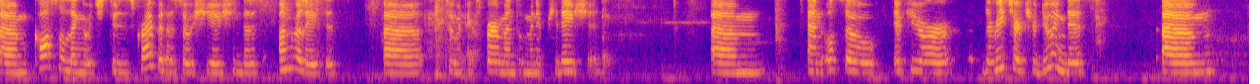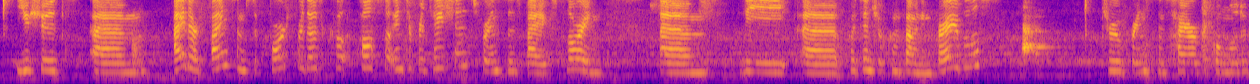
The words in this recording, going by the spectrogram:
um, causal language to describe an association that is unrelated uh, to an experimental manipulation. Um, and also, if you're the researcher doing this, um, you should um, either find some support for those causal interpretations, for instance, by exploring um, the uh, potential confounding variables, through, for instance, hierarchical mod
